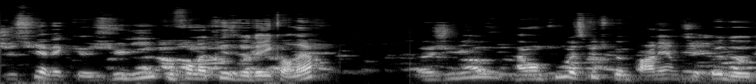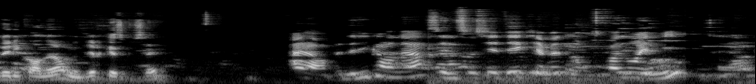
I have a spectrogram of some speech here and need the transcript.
Je suis avec euh, Julie, cofondatrice de Daily Corner. Euh, Julie, avant tout, est-ce que tu peux me parler un petit peu de Daily Corner, me dire qu'est-ce que c'est? Alors, Daily Corner, c'est une société qui a maintenant 3 ans et demi,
